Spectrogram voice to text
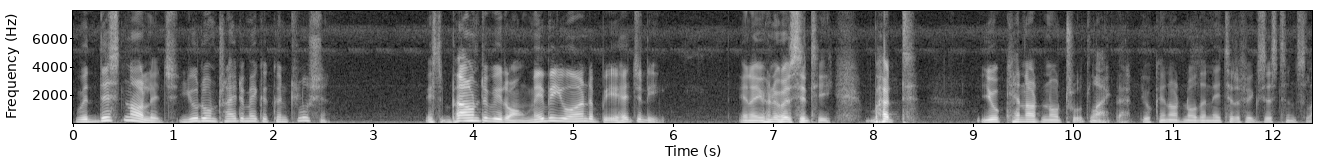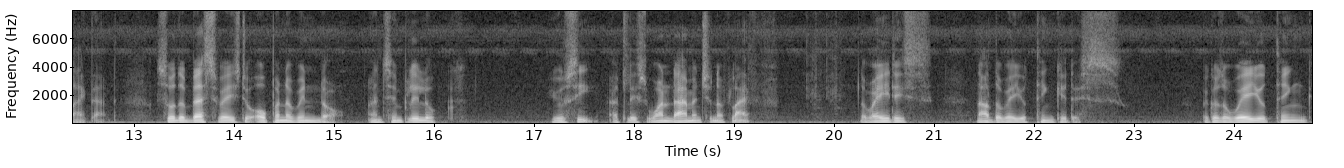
With this knowledge, you don't try to make a conclusion. It's bound to be wrong. Maybe you earned a PhD in a university, but you cannot know truth like that. You cannot know the nature of existence like that. So the best way is to open a window and simply look. You see at least one dimension of life, the way it is, not the way you think it is because the way you think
